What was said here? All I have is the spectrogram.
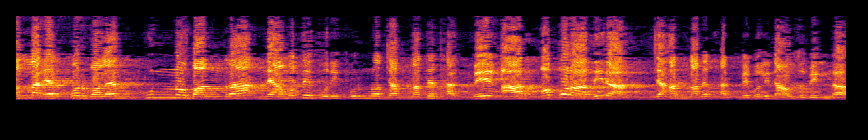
আল্লাহ এরপর বলেন, পুণ্যবানরা নিয়ামতে পরিপূর্ণ জান্নাতে থাকবে আর অপরাধীরা জাহান নামে থাকবে বলি নাউজুবিল্লাহ।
